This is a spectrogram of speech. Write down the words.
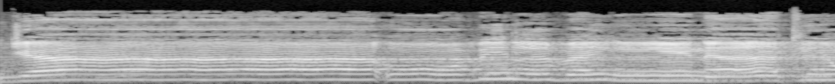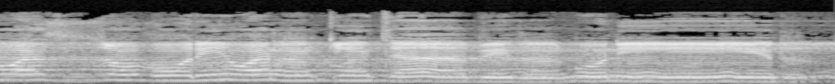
جاءوا بالبينات والزبر والكتاب المنير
